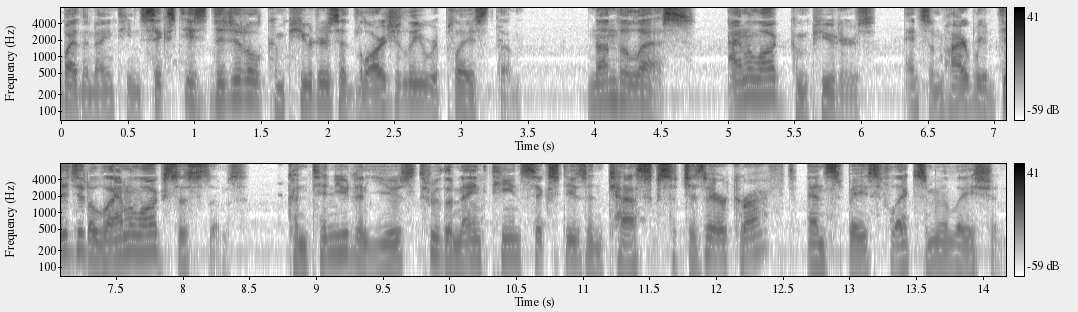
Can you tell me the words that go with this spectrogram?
By the 1960s digital computers had largely replaced them. Nonetheless, analog computers, and some hybrid digital analog systems, continued in use through the 1960s in tasks such as aircraft and spaceflight simulation.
